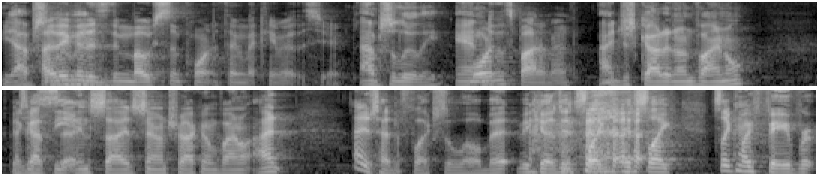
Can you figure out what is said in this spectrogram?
yeah absolutely. I think it is the most important thing that came out this year, absolutely and more than Spider Man. I just got it on vinyl. I got the sick. inside soundtrack on vinyl. I I just had to flex a little bit because it's like it's like it's like my favorite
